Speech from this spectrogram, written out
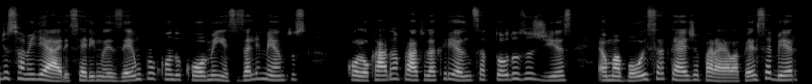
de os familiares serem um exemplo quando comem esses alimentos, Colocar no prato da criança todos os dias é uma boa estratégia para ela perceber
